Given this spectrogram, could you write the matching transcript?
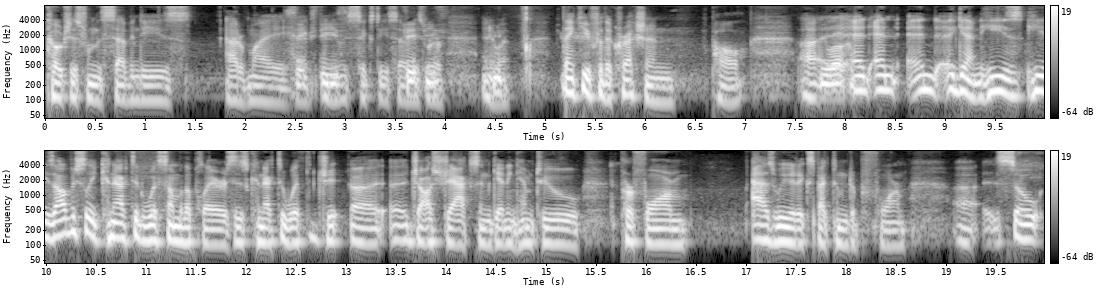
coaches from the '70s out of my 60s, Anyway, '60s, '70s, 50s. whatever. Anyway, thank you for the correction, Paul. Uh, and and and again, he's he's obviously connected with some of the players. He's connected with J- uh, uh, Josh Jackson, getting him to perform as we would expect him to perform. Uh, so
